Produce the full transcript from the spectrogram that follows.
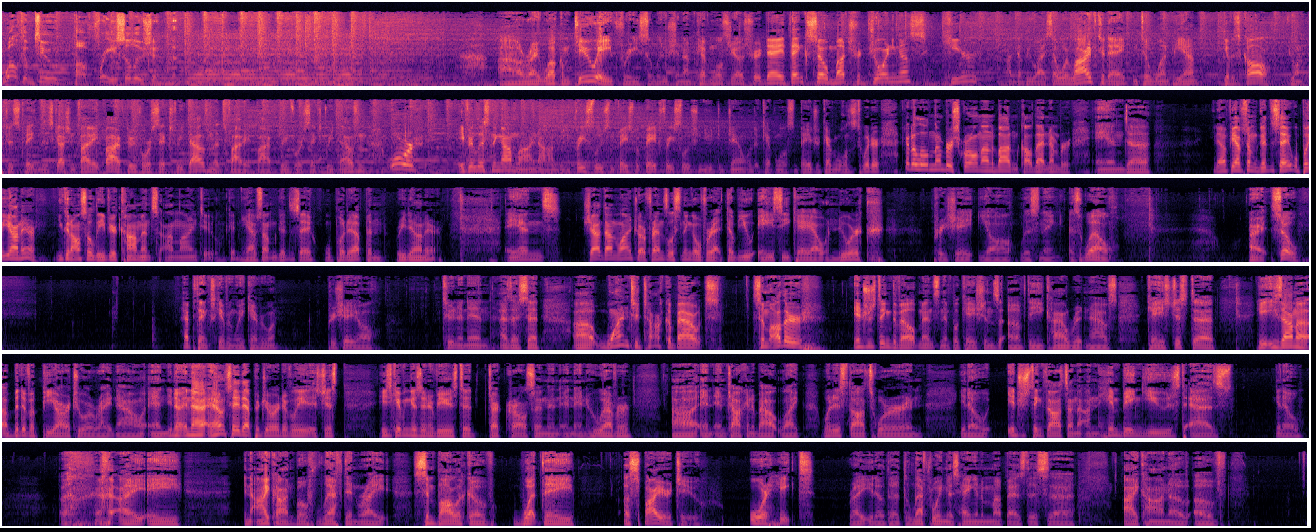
Welcome to A Free Solution. All right, welcome to A Free Solution. I'm Kevin Wilson, your for today. Thanks so much for joining us here on WYSL. We're live today until 1 p.m. Give us a call if you want to participate in the discussion. 585 346 3000. That's 585 346 3000. Or if you're listening online on the Free Solution Facebook page, Free Solution YouTube channel, or the Kevin Wilson page, or Kevin Wilson's Twitter, I've got a little number scrolling on the bottom. Call that number. And, uh, you know, if you have something good to say, we'll put you on air. You can also leave your comments online, too. Again, you have something good to say, we'll put it up and read it on air. And shout out down the line to our friends listening over at WACK out in Newark. Appreciate y'all listening as well. All right, so happy Thanksgiving week, everyone. Appreciate y'all tuning in. As I said, uh, wanted to talk about some other interesting developments and implications of the Kyle Rittenhouse case. Just uh, he, he's on a, a, bit of a PR tour right now, and you know, and I, I, don't say that pejoratively. It's just he's giving his interviews to Tucker Carlson and and, and whoever, uh, and and talking about like what his thoughts were, and you know, interesting thoughts on on him being used as you know, uh, a, an icon both left and right, symbolic of what they aspire to or hate. Right, you know, the the left wing is hanging him up as this uh, icon of of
